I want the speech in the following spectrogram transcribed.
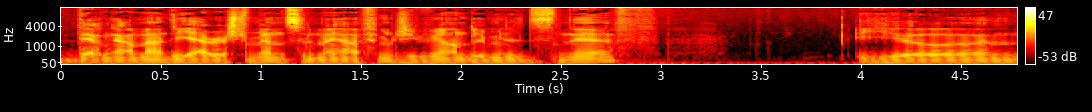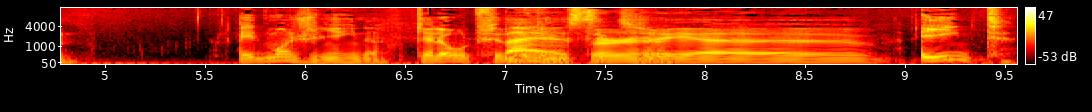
dernièrement, The Irishman, c'est le meilleur film que j'ai vu en 2019. Il y a... euh, Aide-moi, Julien, là. Quel autre film de Ben, c'est gangster? euh, Heat!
